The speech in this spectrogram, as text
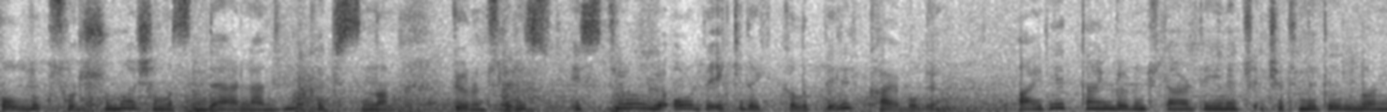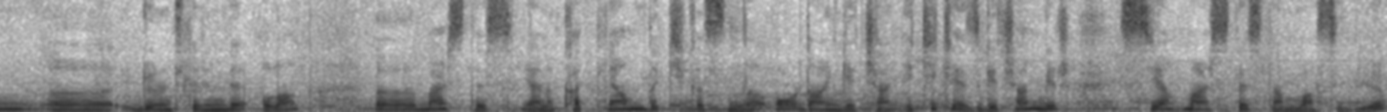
kolluk soruşturma aşamasını değerlendirmek açısından görüntüleri is- istiyor ve orada iki dakikalık delil kayboluyor. Ayrıyeten görüntülerde yine Çetin Dedeoğulları'nın e, görüntülerinde olan e, Mercedes yani katliam dakikasında oradan geçen, iki kez geçen bir siyah Mercedes'ten bahsediliyor.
